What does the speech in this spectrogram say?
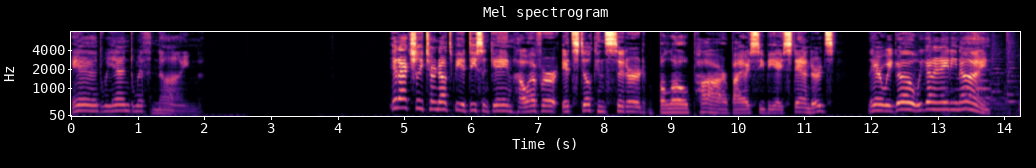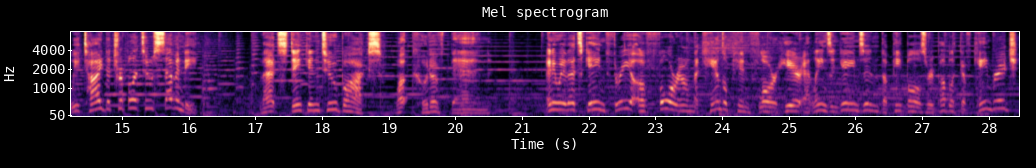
And we end with nine. It actually turned out to be a decent game, however, it's still considered below par by ICBA standards. There we go, we got an 89. We tied the triple at 270. That stinking two box, what could have been? Anyway, that's game three of four on the Candlepin floor here at Lanes and Games in the People's Republic of Cambridge.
